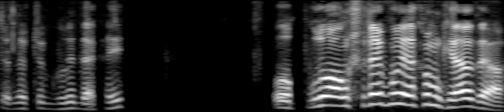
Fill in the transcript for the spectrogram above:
চলো একটু ঘুরে দেখাই। ও, পুরো অংশটাই পুরো এরকম ঘেরাও দেওয়া।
